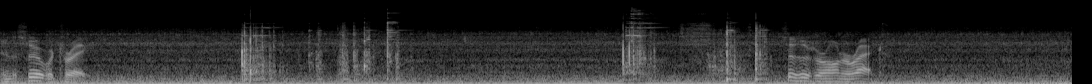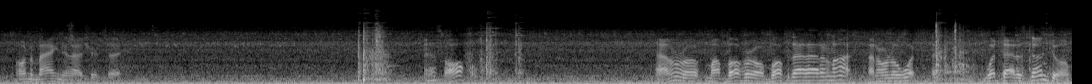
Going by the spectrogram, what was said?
in the silver tray. Scissors are on the rack. On the magnet, I should say. That's awful. I don't know if my buffer will buff that out or not. I don't know what what that has done to him.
